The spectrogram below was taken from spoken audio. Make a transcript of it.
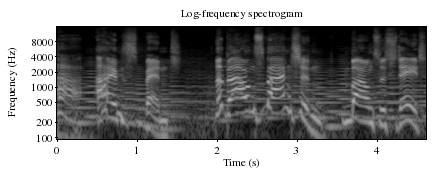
I'm spent. The Bounce Mansion, Bounce Estate,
